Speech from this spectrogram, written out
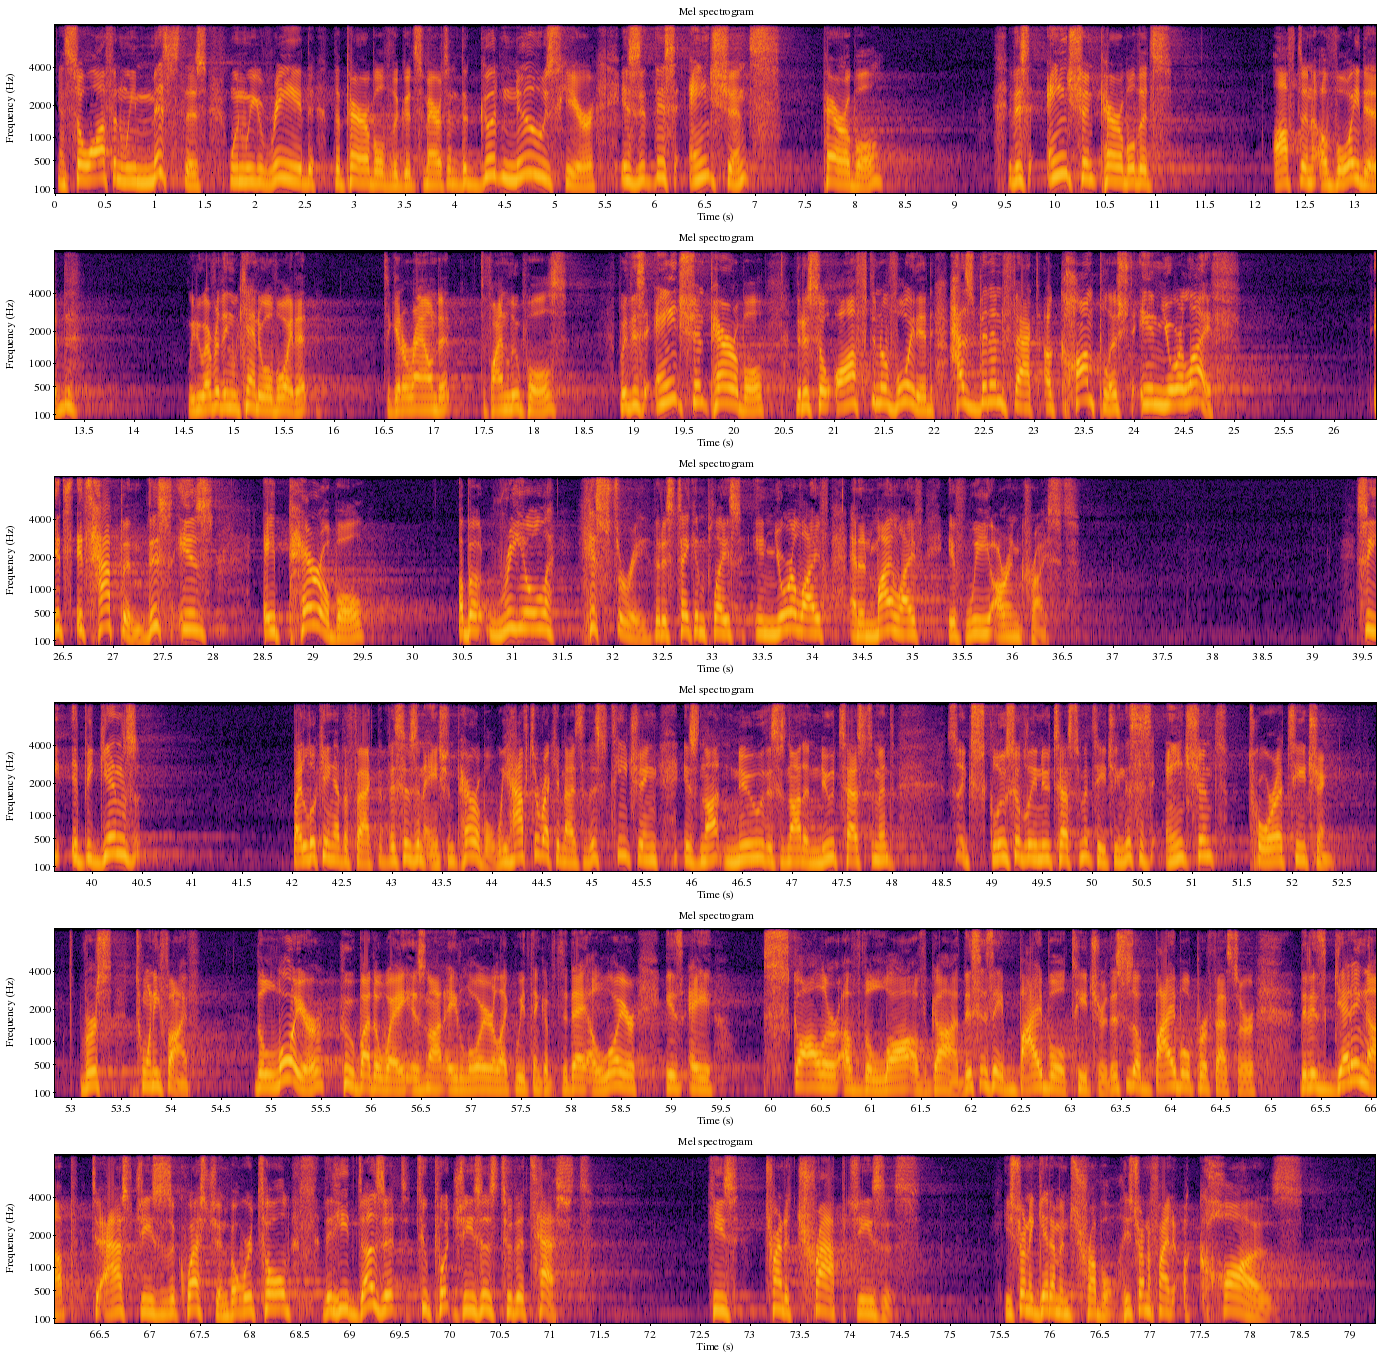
and so often we miss this when we read the parable of the Good Samaritan. The good news here is that this ancient parable, this ancient parable that's often avoided, we do everything we can to avoid it, to get around it, to find loopholes. But this ancient parable that is so often avoided has been, in fact, accomplished in your life. It's, it's happened. This is a parable about real history that has taken place in your life and in my life if we are in Christ. See, it begins by looking at the fact that this is an ancient parable. We have to recognize that this teaching is not new. This is not a New Testament, exclusively New Testament teaching. This is ancient Torah teaching. Verse 25. The lawyer, who, by the way, is not a lawyer like we think of today, a lawyer is a scholar of the law of God. This is a Bible teacher. This is a Bible professor that is getting up to ask Jesus a question, but we're told that he does it to put Jesus to the test. He's trying to trap Jesus. He's trying to get him in trouble. He's trying to find a cause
